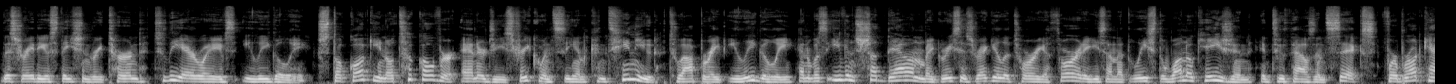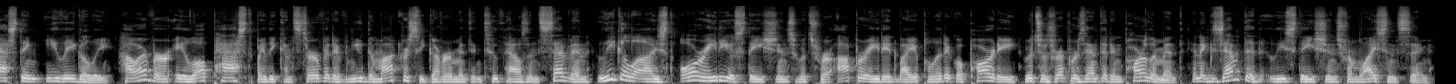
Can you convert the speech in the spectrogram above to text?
this radio station returned to the airwaves illegally. Sto Kokkino took over Energy's frequency and continued to operate illegally and was even shut down by Greece's regulatory authorities on at least one occasion in 2006 for broadcasting illegally. However, a law passed by the conservative New Democracy government in 2007 legalized all radio stations which were operated by a political party which was represented in parliament and exempted these stations from licensing.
